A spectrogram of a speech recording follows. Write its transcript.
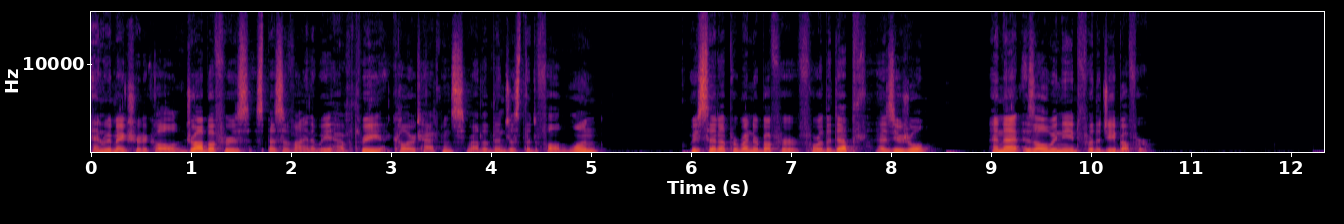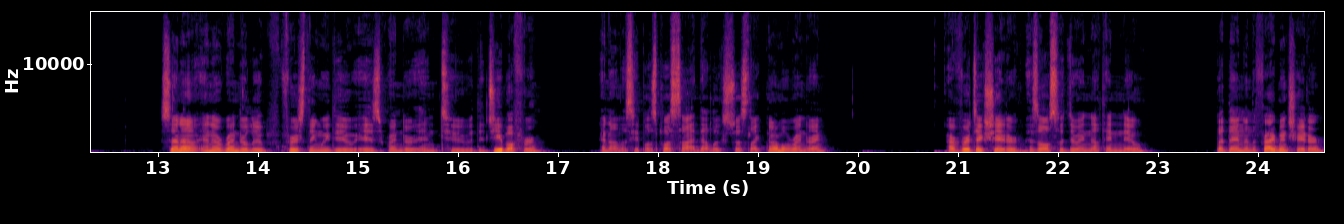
and we make sure to call draw buffers, specifying that we have three color attachments rather than just the default one. We set up a render buffer for the depth, as usual, and that is all we need for the G buffer. So now in our render loop, first thing we do is render into the G buffer, and on the C++ side that looks just like normal rendering. Our vertex shader is also doing nothing new, but then in the fragment shader,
